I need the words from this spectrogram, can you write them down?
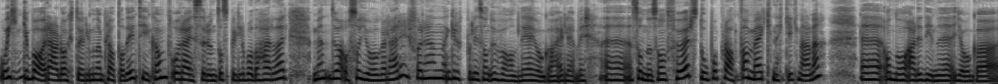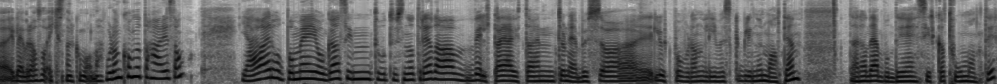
og ikke bare er du aktuell med den plata di, Tikamp, og reiser rundt og spiller både her og der, men du er også yogalærer for en gruppe litt sånn uvanlige yogaelever. Uh, sånne som før sto på plata med knekk i knærne, og nå er det dine yogaelever, altså eks-narkomane. Hvordan kom dette her i stand? Jeg har holdt på med yoga siden 2003. Da velta jeg ut av en turnébuss og lurte på hvordan livet skulle bli normalt igjen. Der hadde jeg bodd i ca. to måneder.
